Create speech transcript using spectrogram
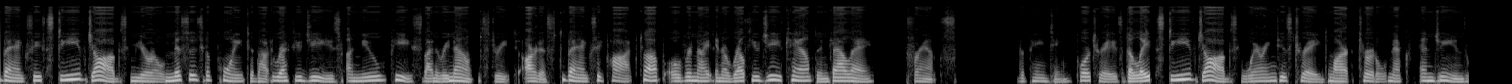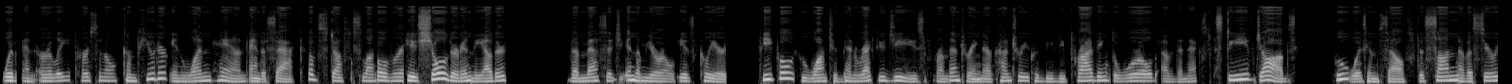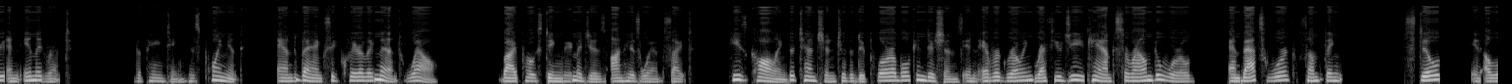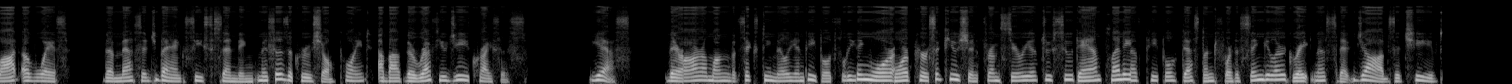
Banksy Steve Jobs mural misses the point about refugees A new piece by the renowned street artist Banksy popped up overnight in a refugee camp in Calais, France. The painting portrays the late Steve Jobs wearing his trademark turtleneck and jeans, with an early personal computer in one hand and a sack of stuff slung over his shoulder in the other. The message in the mural is clear. People who want to ban refugees from entering their country could be depriving the world of the next Steve Jobs, who was himself the son of a Syrian immigrant. The painting is poignant, and Banksy clearly meant well. By posting the images on his website, he's calling attention to the deplorable conditions in ever-growing refugee camps around the world, and that's worth something. Still, in a lot of ways, the message Banksy's sending misses a crucial point about the refugee crisis. Yes, there are among the 60 million people fleeing war or persecution from Syria to Sudan plenty of people destined for the singular greatness that Jobs achieved.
